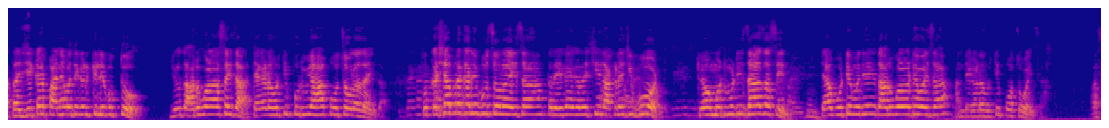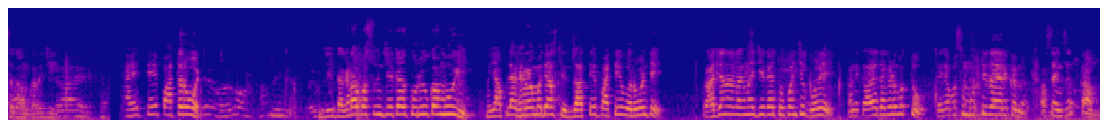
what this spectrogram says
आता जे काय पाण्यामध्ये गडकिल्ले बघतो जो दारुगोळा असायचा त्या गडावरती पूर्वी हा पोहोचवला जायचा. तो कशा प्रकारे पोहोचवला जायचा? तर एका करायची? लाकडाची बोट. किंवा मोठमोठी जहाज असेल त्या बोटीमध्ये दारुगोळा ठेवायचा आणि त्या गडावरती पोहोचवायचा. असं काम करायचे. आहे ते पातरवट म्हणजे दगडापासून जे काय कुरीव काम होईल म्हणजे आपल्या घरामध्ये असते जाते पाटे वरवंटे राजांना लागणारे जे काय तोफांचे गोळे आणि काळे दगड बघतो त्याच्यापासून मूर्ती तयार करणं असं यांचं काम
